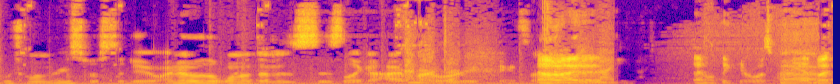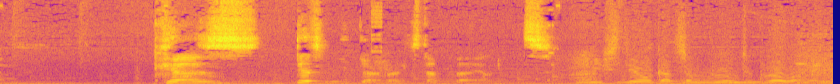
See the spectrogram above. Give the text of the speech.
Which one are you supposed to do? I know that one of them is, is like a high priority. I think it's that. Oh, I, I don't think there was one yet, but because that's they're learning stuff about aliens. We've still got some room to grow up here,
